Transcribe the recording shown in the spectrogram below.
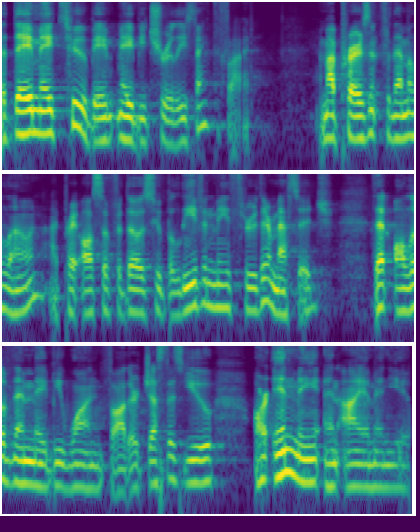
that they may too be, may be truly sanctified. And my prayer isn't for them alone. I pray also for those who believe in me through their message, that all of them may be one, Father, just as you are in me and I am in you.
